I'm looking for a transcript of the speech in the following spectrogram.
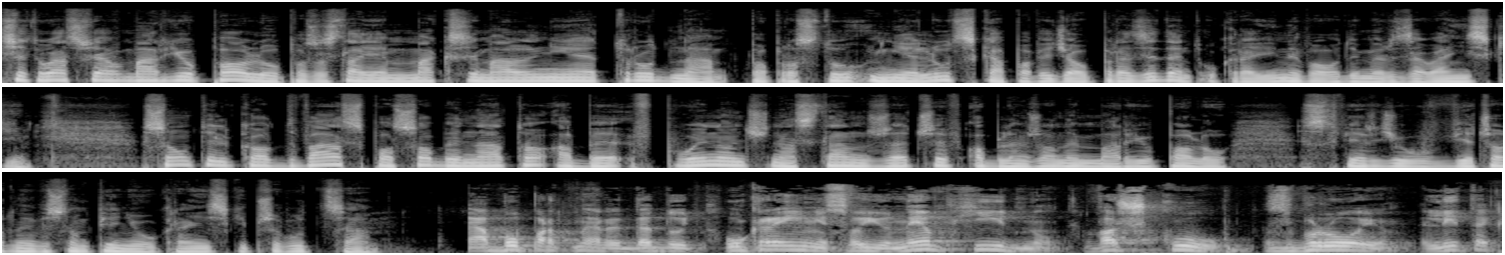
Sytuacja w Mariupolu pozostaje maksymalnie trudna, po prostu nieludzka, powiedział prezydent Ukrainy Wołodymyr Zełański. Są tylko dwa sposoby na to, aby wpłynąć na stan rzeczy w oblężonym Mariupolu, stwierdził w wieczornym wystąpieniu ukraiński przywódca Або партнери дадуть Україні свою необхідну важку зброю, літаки.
